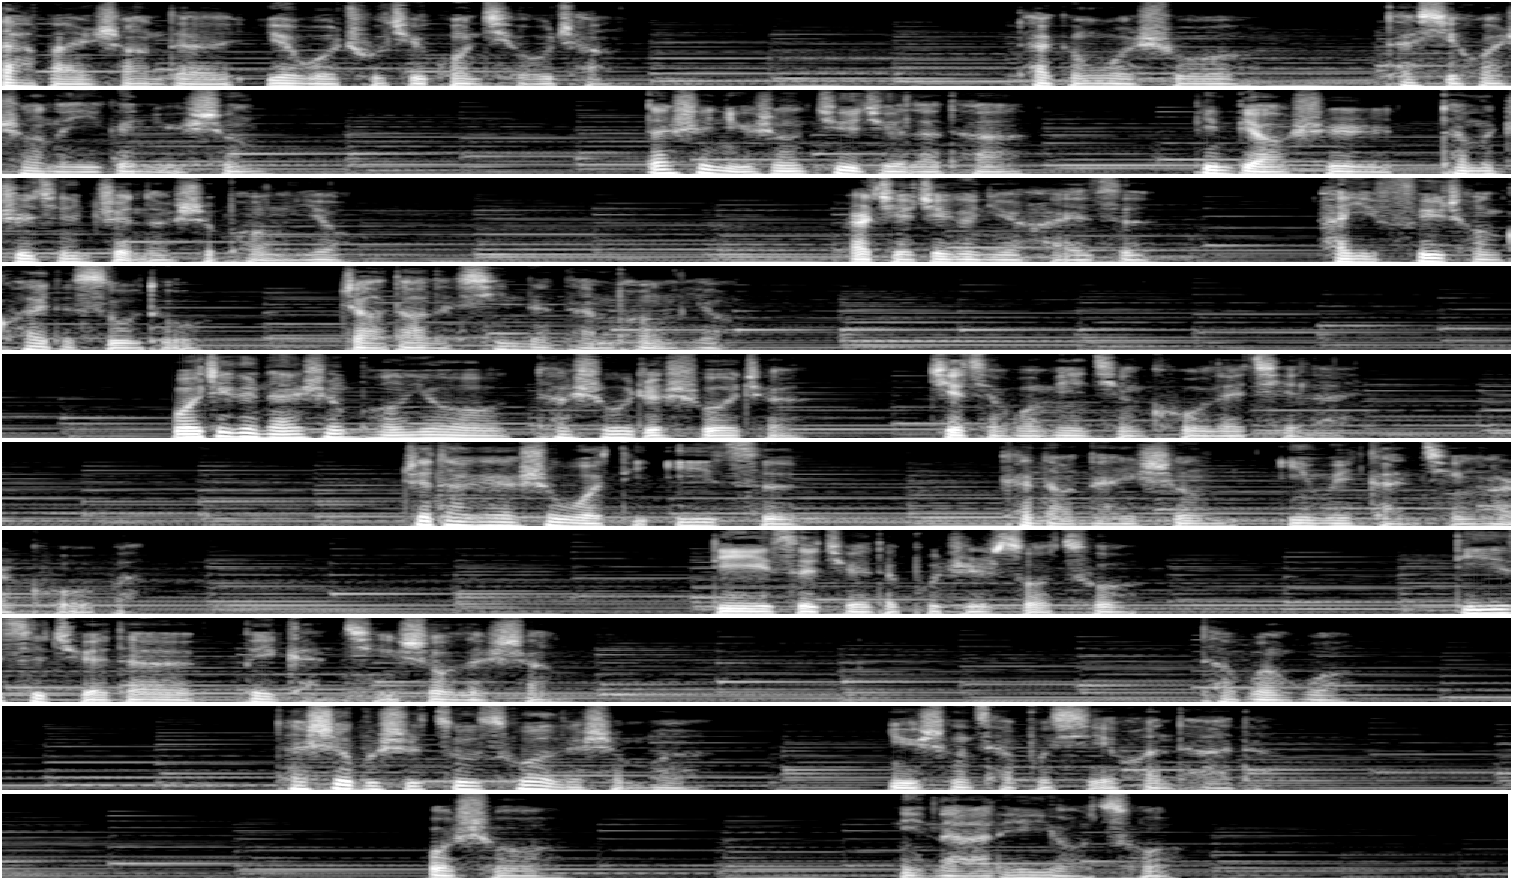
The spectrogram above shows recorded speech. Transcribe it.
大晚上的约我出去逛球场。他跟我说，他喜欢上了一个女生，但是女生拒绝了他，并表示他们之间只能是朋友。而且这个女孩子，还以非常快的速度找到了新的男朋友。我这个男生朋友，他说着说着，就在我面前哭了起来。这大概是我第一次。看到男生因为感情而哭吧，第一次觉得不知所措，第一次觉得被感情受了伤。他问我，他是不是做错了什么，女生才不喜欢他的？我说，你哪里有错？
